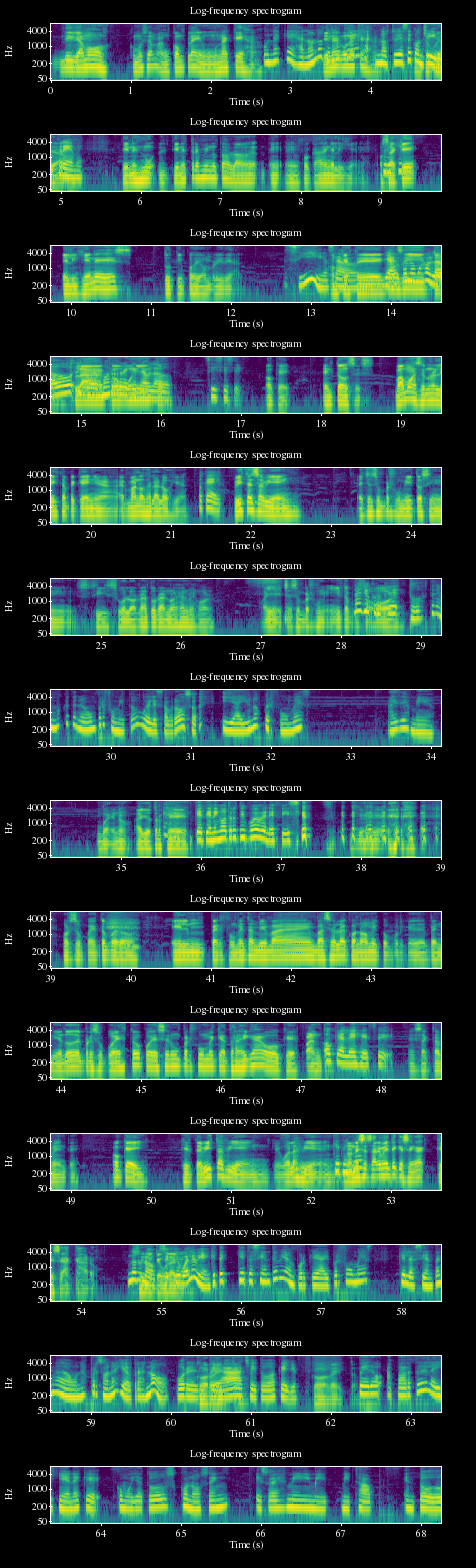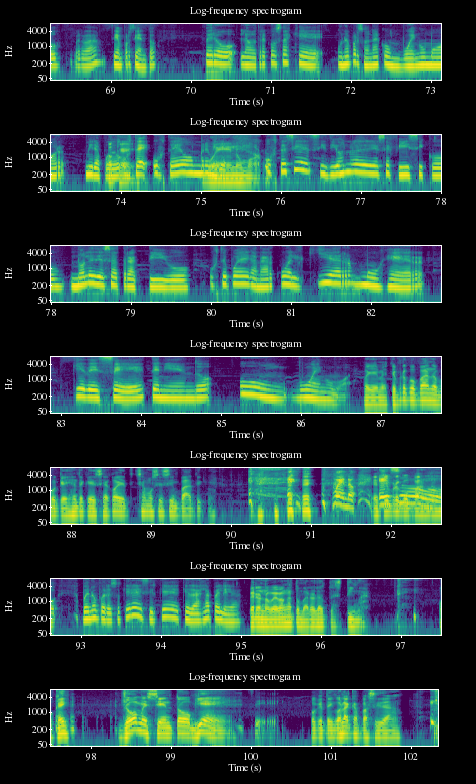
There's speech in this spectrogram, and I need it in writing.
digamos, ¿cómo se llama? Un complaint, una queja. Una queja, no, no ¿Tienes tengo alguna queja. queja? No estuviese Mucho contigo, cuidado. créeme. Tienes, tienes tres minutos hablando en- en- enfocada en el higiene. O Pero sea es que que el higiene es tu tipo de hombre ideal. Sí, o sea, Aunque esté ya eso lo hemos hablado y lo hemos flaco, bonito. hablado. Sí, sí, sí. Ok. Entonces, vamos a hacer una lista pequeña, hermanos de la logia. Ok, Vístense bien. Échense un perfumito si, si su olor natural no es el mejor. Oye, échense un perfumito, por no, yo favor. creo que todos tenemos que tener un perfumito huele sabroso. Y hay unos perfumes, ay Dios mío, Bueno, hay otros que, que tienen otro tipo de beneficios. por supuesto, pero el perfume también va en base a lo económico, porque dependiendo del presupuesto puede ser un perfume que atraiga o que espante. o que aleje, sí. Exactamente. Ok, que te vistas bien, que huelas Sí. bien. Que No necesariamente que sea, que sea caro. No, no, no, que sí, huela que bien. huele bien, que te, que te siente bien, porque hay perfumes que le asientan a unas personas y a otras no, por el Correcto. pH y todo aquello. Correcto. Pero aparte de la higiene, que como ya todos conocen, eso es mi, mi, mi top en todo, ¿verdad? 100%. Pero la otra cosa es que una persona con buen humor, mira, puedo, usted, usted hombre, mire, Buen humor. usted si, si Dios no le diese físico, no le diese atractivo, usted puede ganar cualquier mujer que desee teniendo un buen humor. Oye, me estoy preocupando porque hay gente que decía, oye, este chamo sí es simpático. Bueno, Estoy eso, preocupando. bueno, pero eso quiere decir que, que das la pelea. Pero no me van a tomar la autoestima. ¿Ok? Yo me siento bien Sí. porque tengo la capacidad.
